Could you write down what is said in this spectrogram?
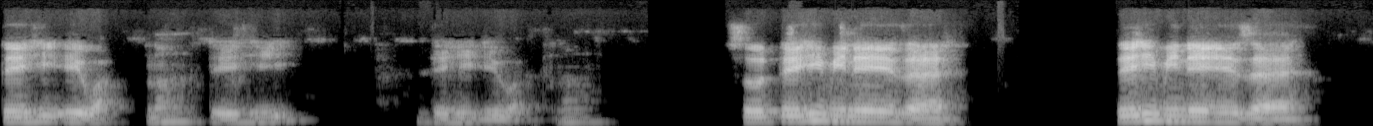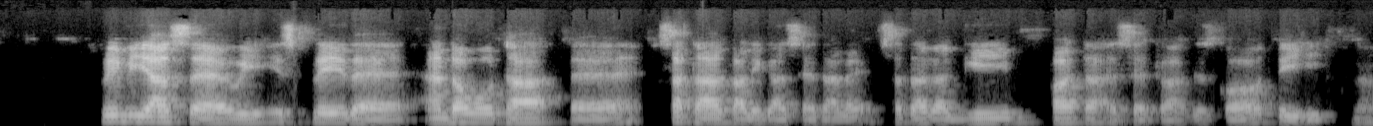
တေဟိဧဝနော်တေဟိတေဟိဧဝနော် so တေဟိ meaning is that တေဟိ meaning is that previous uh, we explained the uh, Andavota, the uh, Satta Kalika Seta, uh, like Sattaka Gi, Bhata, etc. This is called Tehi. No?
